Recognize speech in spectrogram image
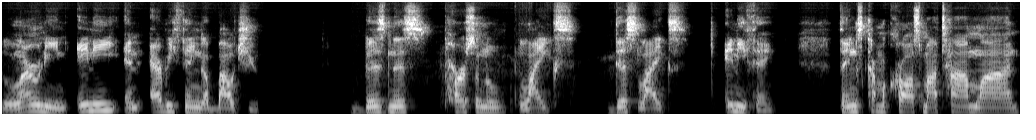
learning any and everything about you business, personal, likes, dislikes, anything. Things come across my timeline,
